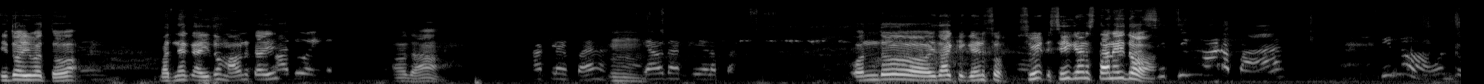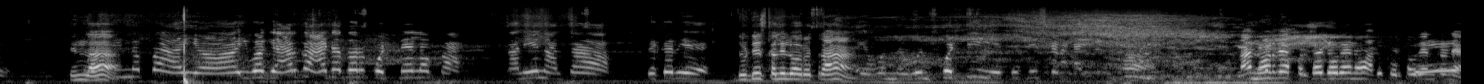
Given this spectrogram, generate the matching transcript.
ಇದು ಐವತ್ತು? ಬದ್ನೆಕಾಯಿ ಇದು ಮಾವಿನಕಾಯಿ? ಹೌದಾ? ಹ್ಮ್. ಯಾವ್ದು ಹಾಕ್ಲಿ ಹೇಳಪ್ಪ? ಒಂದು ಇದಾಕಿ ಗೆಣಸು. ಸ್ವೀಟ್ ಸಿಹಿ ಗೆಣಸು ತಾನೇ ಇದು? ಇಲ್ಲ ತಿನ್ನಪ್ಪ. ಅಯ್ಯೋ ಇವಾಗ ಯಾರಿಗೂ ಆಟೋದವ್ರು ಕೊಟ್ಟನೇ ಇಲ್ಲಪ್ಪ. ನಾನೇನು ಅಂತ ಬೇಕಾದ್ರೆ ದುಡ್ಡು ಇಸ್ಕಲಿಲ್ವ ಅವ್ರ ಹತ್ರ? ಒಂದು ಒಂದು ಕೊಟ್ಟಿ ದುಡ್ಡಿಸ್ಕೊಳಂಗಾಯ್ತು ಹಾ. ನಾನ್ ನೋಡ್ದೆ ಪ್ರಸಾದ್ ಅವ್ರೇನೋ ಅದು ಕೊಡ್ತವ್ರೆ ಅನ್ಕೊಂಡೆ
